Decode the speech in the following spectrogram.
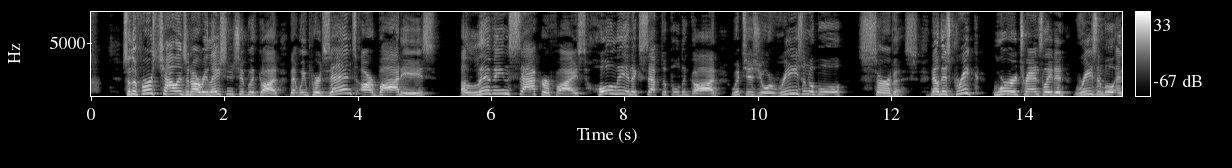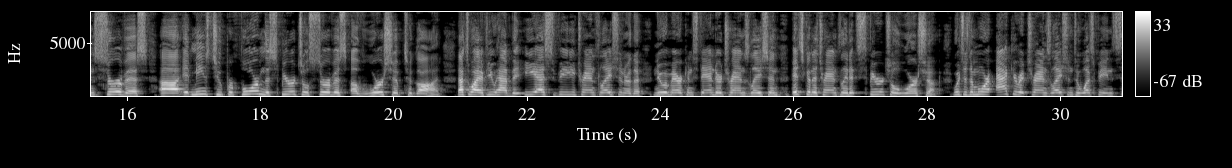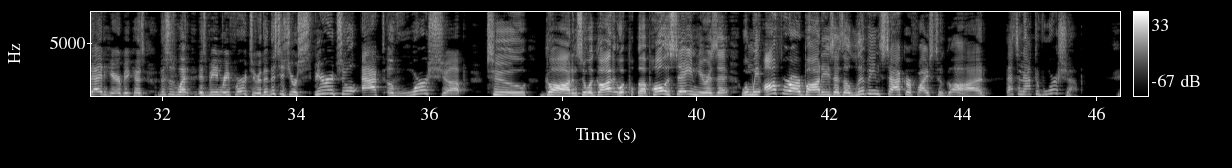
So the first challenge in our relationship with God, that we present our bodies a living sacrifice, holy and acceptable to God, which is your reasonable service. Now this Greek word translated reasonable and service, uh, it means to perform the spiritual service of worship to God. That's why if you have the ESV translation or the New American Standard translation, it's going to translate it spiritual worship, which is a more accurate translation to what's being said here because this is what is being referred to. That this is your spiritual act of worship to God. And so what God, what uh, Paul is saying here is that when we offer our bodies as a living sacrifice to God, that's an act of worship.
